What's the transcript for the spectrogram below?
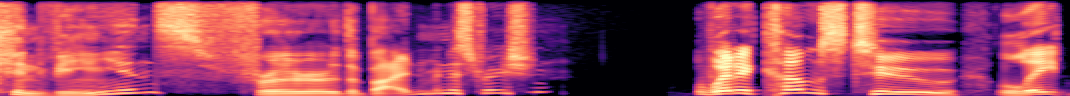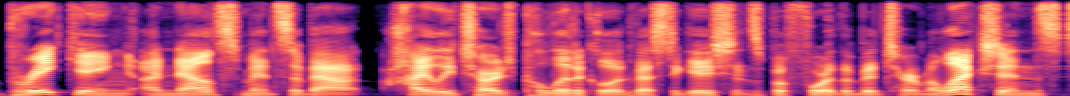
convenience for the Biden administration? When it comes to late breaking announcements about highly charged political investigations before the midterm elections,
